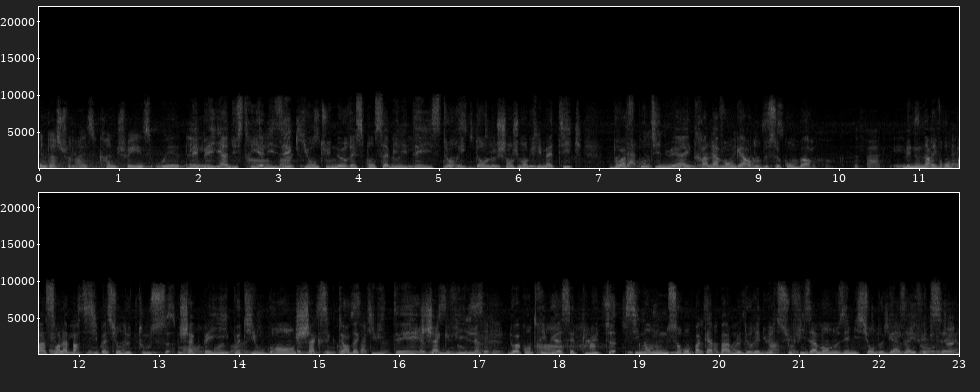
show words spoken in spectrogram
Les pays industrialisés qui ont une responsabilité historique dans le changement climatique doivent continuer à être à l'avant-garde de ce combat. Mais nous n'arriverons pas sans la participation de tous. Chaque pays, petit ou grand, chaque secteur d'activité, chaque ville doit contribuer à cette lutte, sinon nous ne serons pas capables de réduire suffisamment nos émissions de gaz à effet de serre.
